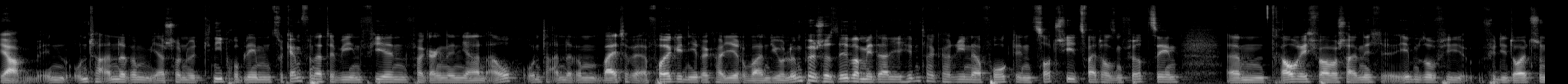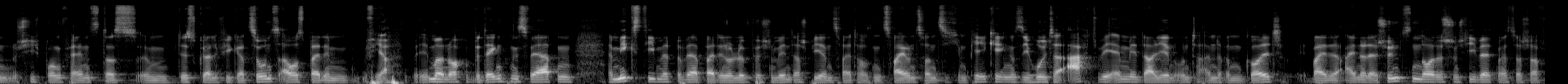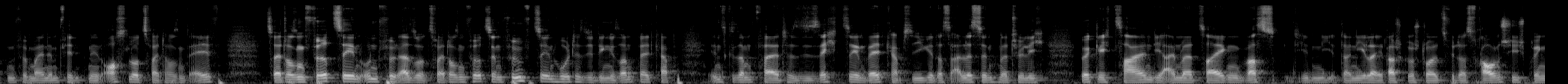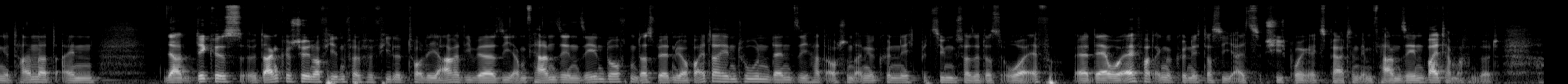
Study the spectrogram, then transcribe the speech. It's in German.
ja, in unter anderem ja schon mit Knieproblemen zu kämpfen hatte, wie in vielen vergangenen Jahren auch. Unter anderem weitere Erfolge in ihrer Karriere waren die olympische Silbermedaille hinter Karina Vogt in Sochi 2014. Ähm, traurig war wahrscheinlich ebenso für, für die deutschen Skisprungfans das ähm, Disqualifikationsaus bei dem ja, immer noch bedenkenswerten Mixteam-Wettbewerb bei den Olympischen Winterspielen 2022 in Peking. Sie holte acht WM-Medaillen, unter anderem Gold bei einer der schönsten nordischen Skiweltmeisterschaften für mein Empfinden in Oslo 2011. 2014 und für, also 2014, 15 holte sie den Gesamtweltcup. Insgesamt feierte sie 16 Weltcupsiege. Das alles sind natürlich wirklich Zahlen, die einmal zeigen, was Daniela Iraschko-Stolz für das Frauenskispringen getan hat. Ein ja, dickes Dankeschön auf jeden Fall für viele tolle Jahre, die wir sie am Fernsehen sehen durften. Das werden wir auch weiterhin tun, denn sie hat auch schon angekündigt, beziehungsweise das ORF, äh, der ORF hat angekündigt, dass sie als Skisprung-Expertin im Fernsehen weitermachen wird.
